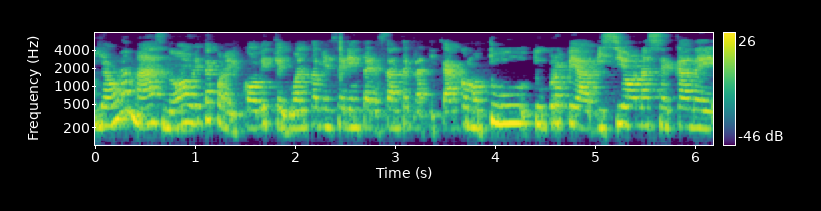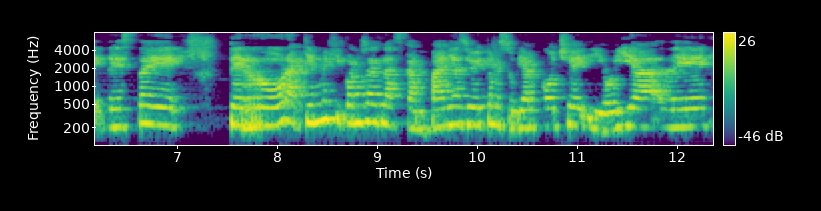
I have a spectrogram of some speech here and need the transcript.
y ahora más, ¿no? Ahorita con el COVID, que igual también sería interesante platicar como tú, tu propia visión acerca de, este terror. Aquí en México, no sabes, las campañas, yo hoy que me subí al coche y oía de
